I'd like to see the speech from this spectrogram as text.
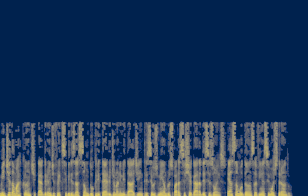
Medida marcante é a grande flexibilização do critério de unanimidade entre seus membros para se chegar a decisões. Essa mudança vinha se mostrando,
